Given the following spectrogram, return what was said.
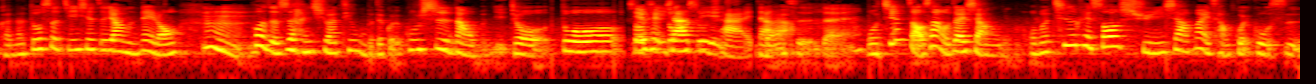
可能多设计一些这样的内容。嗯，或者是很喜欢听我们的鬼故事，那我们也就多收集一下素材这样子。对，我今天早上有在想。我们其实可以搜寻一下卖场鬼故事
